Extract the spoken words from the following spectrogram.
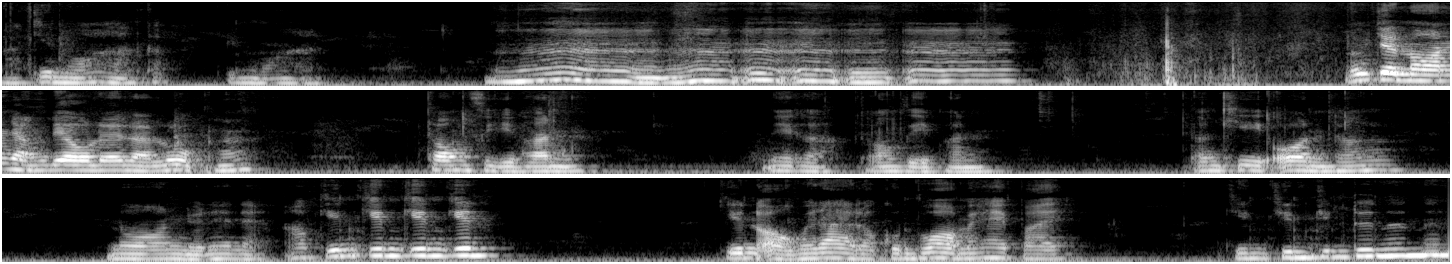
มากินหัวอาหารครับ กินหัวอาหารอืมอืมอืมอืมอืมอืมลูกจะนอนอย่างเดียวเลยล่ะลูกฮะทองสี่พัน นี่ค่ะ ทองสี่พัน ทั้งขี้อ้อนทั้งนอนอยู่เนี่ยเนี่ยเอากินกินกินกินกินออกไม่ได้หรอกคุณพ่อไม่ให้ไป กินกินกินดื้อนั่นนั่น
